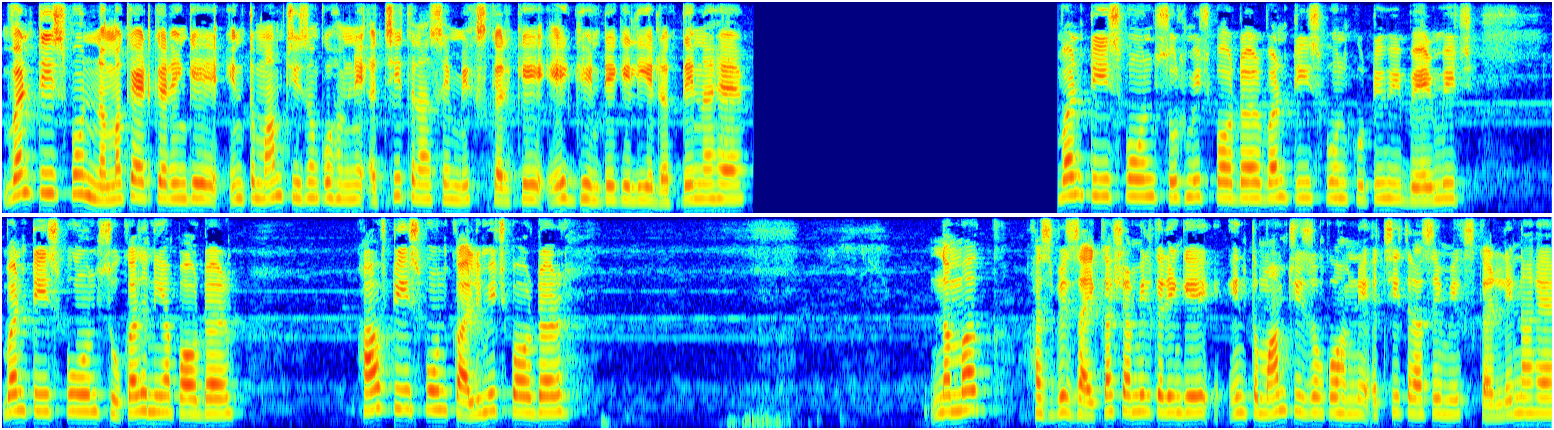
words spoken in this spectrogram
वन टीस्पून नमक ऐड करेंगे। इन तमाम चीज़ों को हमने अच्छी तरह से मिक्स करके एक घंटे के लिए रख देना है। वन टीस्पून सूख मिर्च पाउडर, वन टीस्पून कुटी हुई बेर मिर्च, वन टीस्पून सूखा धनिया पाउडर, हाफ़ टी स्पून काली मिर्च पाउडर, नमक हसब ज़ायका शामिल करेंगे। इन तमाम चीज़ों को हमने अच्छी तरह से मिक्स कर लेना है।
